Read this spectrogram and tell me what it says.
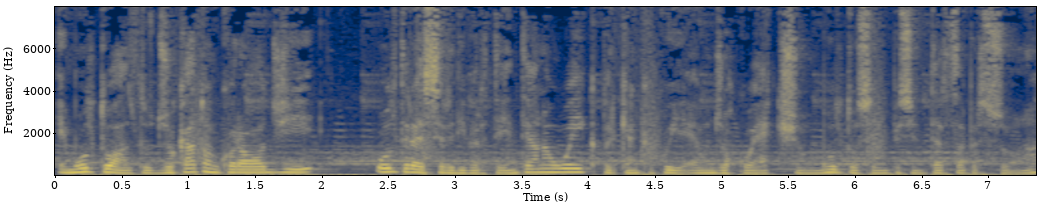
è molto alto. Giocato ancora oggi oltre ad essere divertente Alan Wake perché anche qui è un gioco action molto semplice in terza persona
